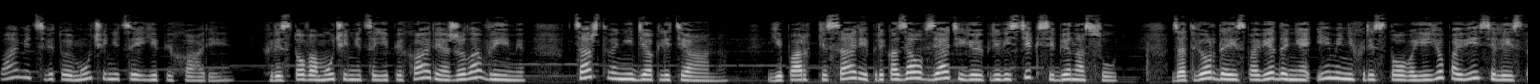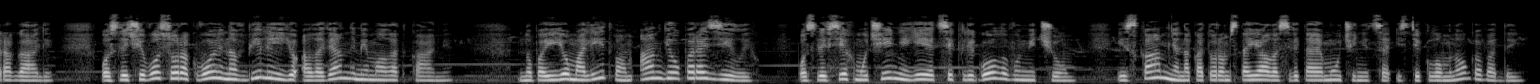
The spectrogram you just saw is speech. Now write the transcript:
Память святой мученицы Епихарии. Христова мученица Епихария жила в Риме, в царствовании Диоклетиана. Епарх Кесарий приказал взять ее и привести к себе на суд. За твердое исповедание имени Христова ее повесили и строгали, после чего сорок воинов били ее оловянными молотками. Но по ее молитвам ангел поразил их. После всех мучений ей отсекли голову мечом. Из камня, на котором стояла святая мученица, истекло много воды.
